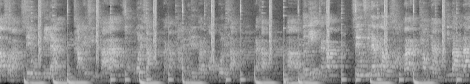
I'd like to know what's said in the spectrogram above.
รับสมัครเซลล์ฟรีแลนซ์ขายสินค้าของบริษัทนะครับขายผลิตภัณฑ์ของบริษัทนะครับอตัวนี้นะครับเซลล์ฟรีแลนซ์เราสามารถทำงานที่บ้านได้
